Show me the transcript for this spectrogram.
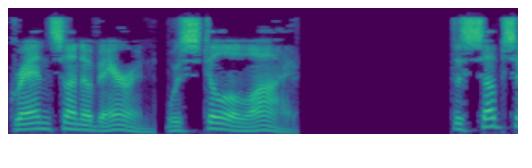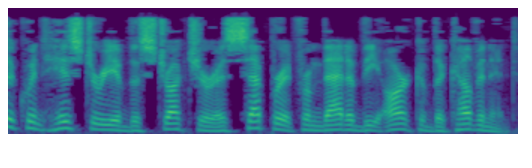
grandson of Aaron, was still alive. The subsequent history of the structure is separate from that of the Ark of the Covenant.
